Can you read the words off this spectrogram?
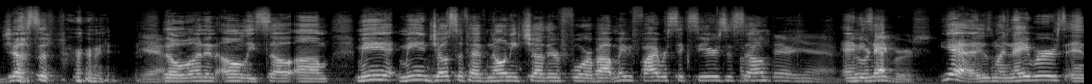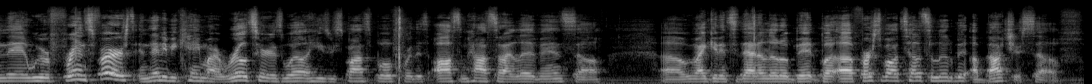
Joseph Furman. Yeah. The one and only. So, um, me, me and Joseph have known each other for about maybe five or six years or so. There, yeah. And we were he's at- neighbors. Yeah, he was my neighbors, and then we were friends first, and then he became my realtor as well, and he's responsible for this awesome house that I live in. So uh, we might get into that a little bit, but uh, first of all, tell us a little bit about yourself.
